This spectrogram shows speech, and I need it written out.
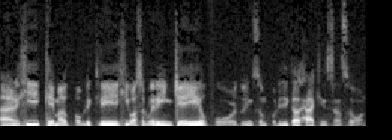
and he came out publicly. He was already in jail for doing some political hackings and so on.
